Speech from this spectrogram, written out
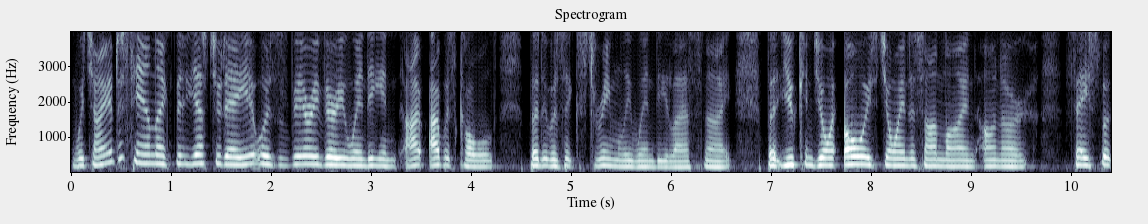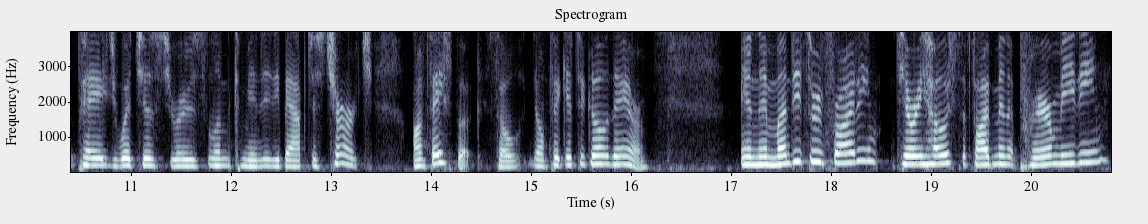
which I understand. Like the, yesterday, it was very, very windy, and I, I was cold, but it was extremely windy last night. But you can join, always join us online on our Facebook page, which is Jerusalem Community Baptist Church on Facebook. So don't forget to go there. And then Monday through Friday, Terry hosts a five-minute prayer meeting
